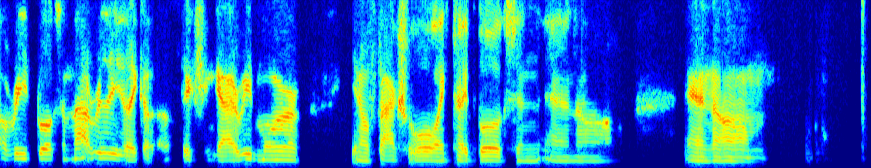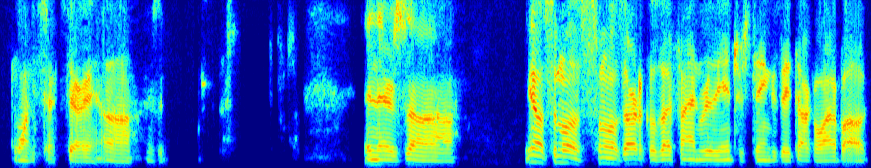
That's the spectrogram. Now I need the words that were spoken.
I'll read books. I'm not really like a, a fiction guy. I read more, you know, factual like type books and and uh, and um one sec sorry uh there's a and there's uh you know some of those some of those articles I find really interesting because they talk a lot about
